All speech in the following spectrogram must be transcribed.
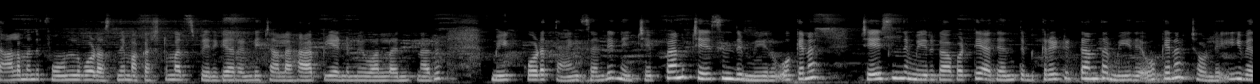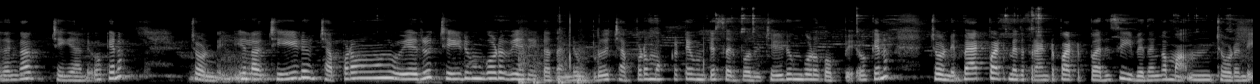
చాలామంది ఫోన్లు కూడా వస్తున్నాయి. మా కస్టమర్స్ పెరిగారండి. చాలా హ్యాపీ అండి మీ వాళ్ళు అంటున్నారు. మీకు కూడా థ్యాంక్స్ అండి. నేను చెప్పాను చేసింది మీరు. ఓకేనా? చేసింది మీరు కాబట్టి అది అంత క్రెడిట్ అంతా మీదే. ఓకేనా? చూడండి. ఈ విధంగా చేయాలి. ఓకేనా? చూడండి ఇలా చేయడం చెప్పడం వేరు చేయడం కూడా వేరే కదండి. ఇప్పుడు చెప్పడం ఒక్కటే ఉంటే సరిపోదు చేయడం కూడా గొప్పే ఓకేనా? చూడండి బ్యాక్ పార్ట్ మీద ఫ్రంట్ పార్ట్ పరిసి ఈ విధంగా చూడండి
